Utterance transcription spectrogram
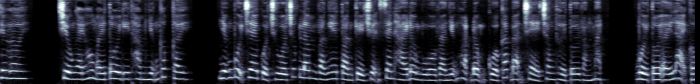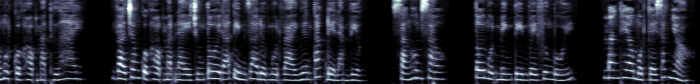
Thiêu ơi, chiều ngày hôm ấy tôi đi thăm những gốc cây, những bụi tre của chùa Trúc Lâm và nghe toàn kể chuyện sen hái đầu mùa và những hoạt động của các bạn trẻ trong thời tôi vắng mặt. Buổi tối ấy lại có một cuộc họp mặt thứ hai, và trong cuộc họp mặt này chúng tôi đã tìm ra được một vài nguyên tắc để làm việc. Sáng hôm sau, tôi một mình tìm về phương bối, mang theo một cái sắc nhỏ.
